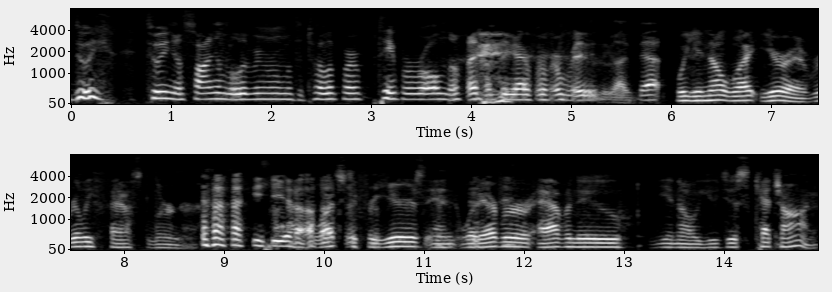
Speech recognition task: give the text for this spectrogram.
Doing doing a song in the living room with a toilet paper roll? No, I don't think I remember anything like that. Well, you know what? You're a really fast learner. yeah. I've watched it for years, and whatever avenue, you know, you just catch on.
